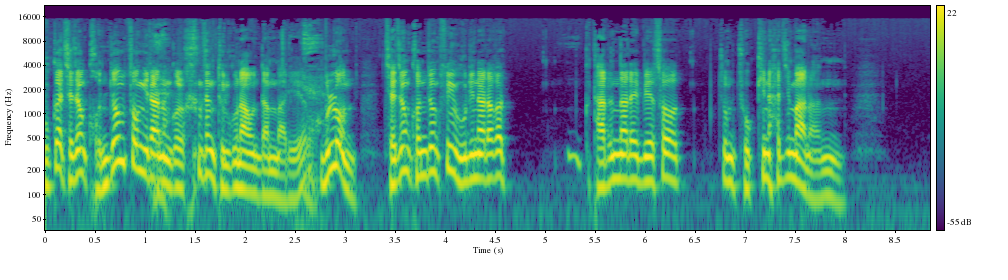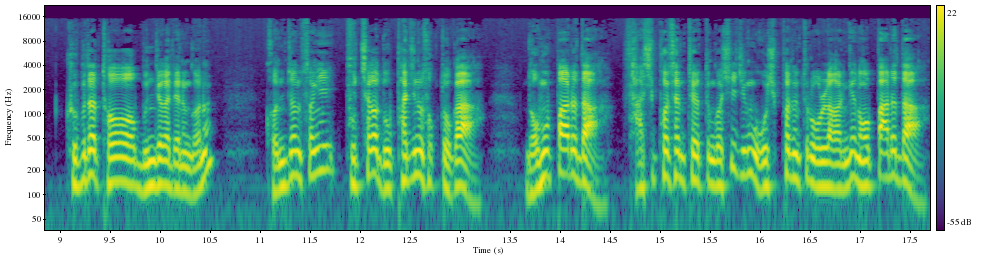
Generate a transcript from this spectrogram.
국가 재정 건전성이라는 네. 걸 항상 들고 나온단 말이에요. 네. 물론 재정 건전성이 우리나라가 다른 나라에 비해서 좀 좋긴 하지만은 그보다 더 문제가 되는 거는 건전성이 부채가 높아지는 속도가 너무 빠르다. 40%였던 것이 지금 50%로 올라가는 게 너무 빠르다.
